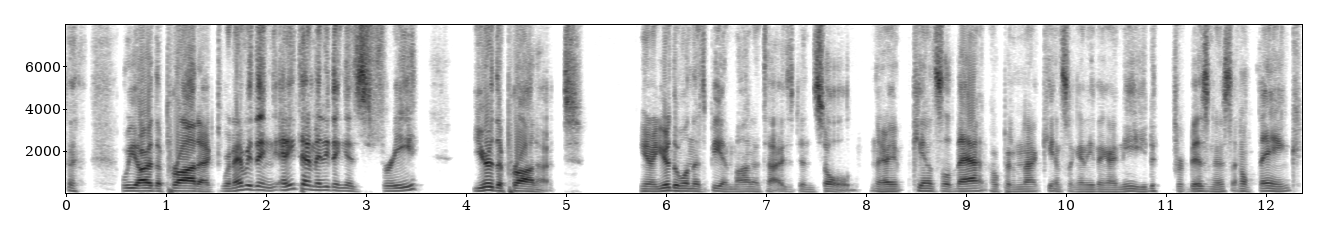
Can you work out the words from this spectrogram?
we are the product. When everything anytime anything is free, you're the product. You know, you're the one that's being monetized and sold. Right? Canceled that. Hoping I'm not canceling anything I need for business. I don't think.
